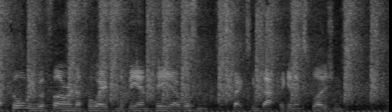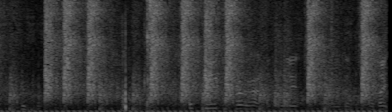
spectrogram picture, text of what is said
I thought we were far enough away from the BMP. I wasn't expecting that big an explosion. That's good. Turn around to kill it. So that's fine.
